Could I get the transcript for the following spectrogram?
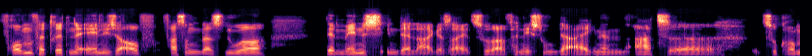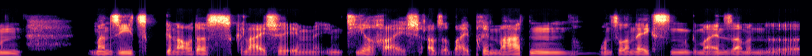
Fromm vertritt eine ähnliche Auffassung, dass nur der Mensch in der Lage sei, zur Vernichtung der eigenen Art äh, zu kommen. Man sieht genau das Gleiche im, im Tierreich. Also bei Primaten, unseren nächsten gemeinsamen äh,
